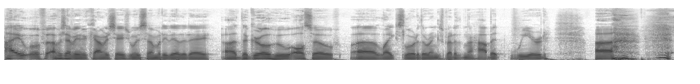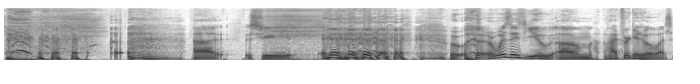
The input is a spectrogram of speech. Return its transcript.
I I was having a conversation with somebody the other day. Uh, the girl who also uh, likes Lord of the Rings better than The Hobbit. Weird. Uh, uh, she or was this you um i forget who it was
